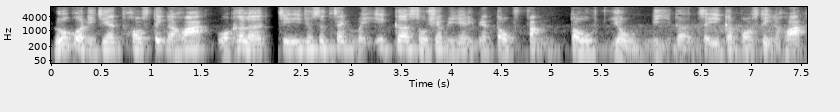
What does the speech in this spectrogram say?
如果你今天 posting 的话，我个人建议就是在每一个 social media 里面都放都有你的这一个 posting 的话，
